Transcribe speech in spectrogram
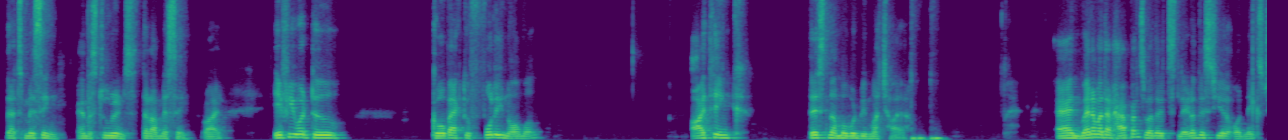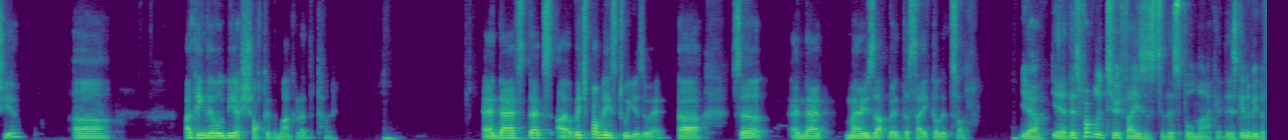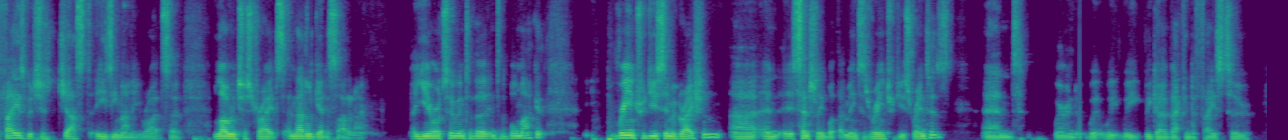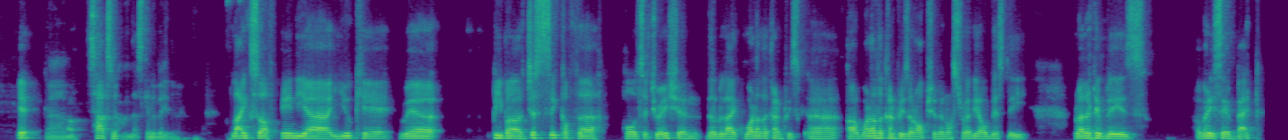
that's missing and the students that are missing, right? If you were to go back to fully normal, I think this number would be much higher. And whenever that happens, whether it's later this year or next year, uh, I think there will be a shock in the market at the time, and that's that's uh, which probably is two years away. Uh, so and that marries up with the cycle itself. Yeah, yeah. There's probably two phases to this bull market. There's going to be the phase which is just easy money, right? So low interest rates, and that'll get us, I don't know, a year or two into the into the bull market. Reintroduce immigration, uh, and essentially what that means is reintroduce renters, and we're in we, we we go back into phase two. Yeah, um, it's hard to know when that's going to be though. Likes of India, UK, where people are just sick of the whole situation. They'll be like, "What other countries? Uh, uh, what other countries are option?" And Australia, obviously, relatively is a very safe bet.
